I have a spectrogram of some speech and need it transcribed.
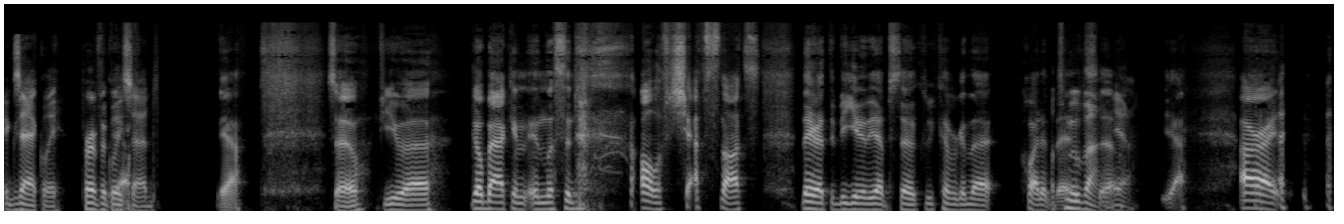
exactly. Perfectly Yeah. said. Yeah. So if you uh go back and, and listen to all of Shep's thoughts there at the beginning of the episode, we covered that quite a bit. Let's move on. So, Yeah. Yeah. All right.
